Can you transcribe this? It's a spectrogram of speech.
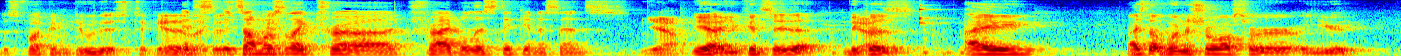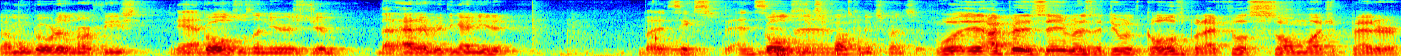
let's fucking do this together. It's, like let's it's almost like tri- tribalistic in a sense. yeah. yeah. You can say that because I I stopped going to show offs for a year. I moved over to the Northeast. Yeah. Golds was the nearest gym that had everything I needed. But it's expensive. Golds is man. ex- fucking expensive. Well, I feel the same as I do with golds, but I feel so much better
